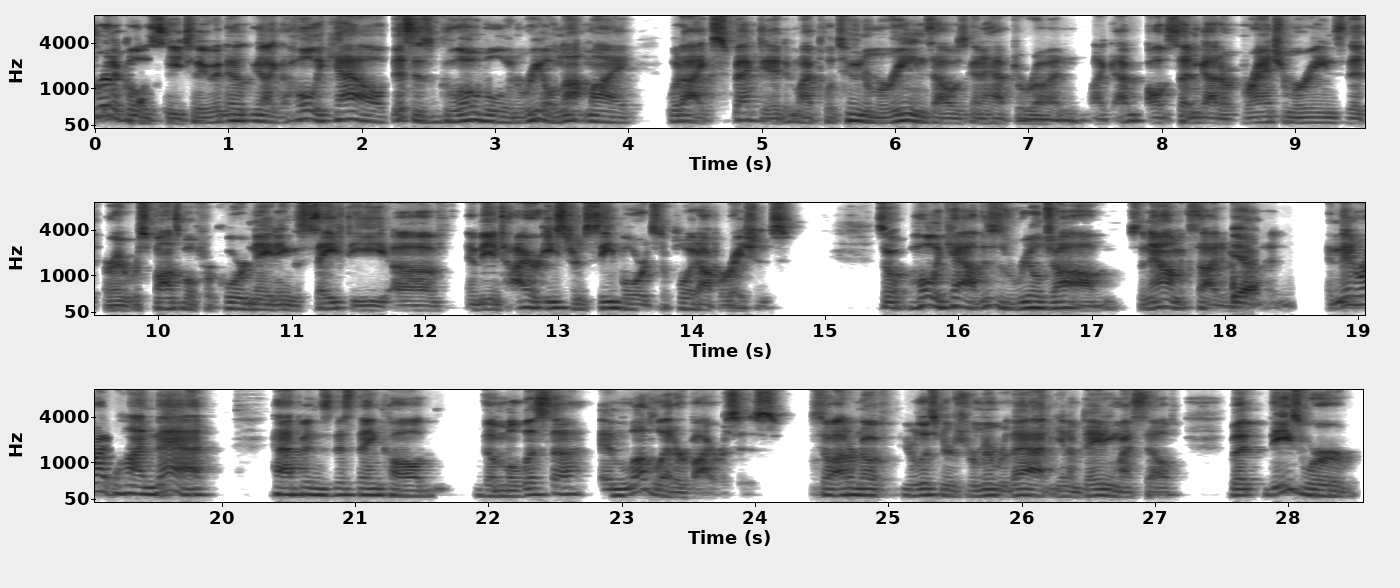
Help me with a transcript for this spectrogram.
Critical to C2. And like, holy cow, this is global and real, not my what I expected, my platoon of Marines I was going to have to run. Like I've all of a sudden got a branch of Marines that are responsible for coordinating the safety of and the entire Eastern Seaboard's deployed operations. So, holy cow, this is a real job. So now I'm excited yeah. about it. And then right behind that happens this thing called the Melissa and Love Letter viruses. So I don't know if your listeners remember that. Again, I'm dating myself, but these were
